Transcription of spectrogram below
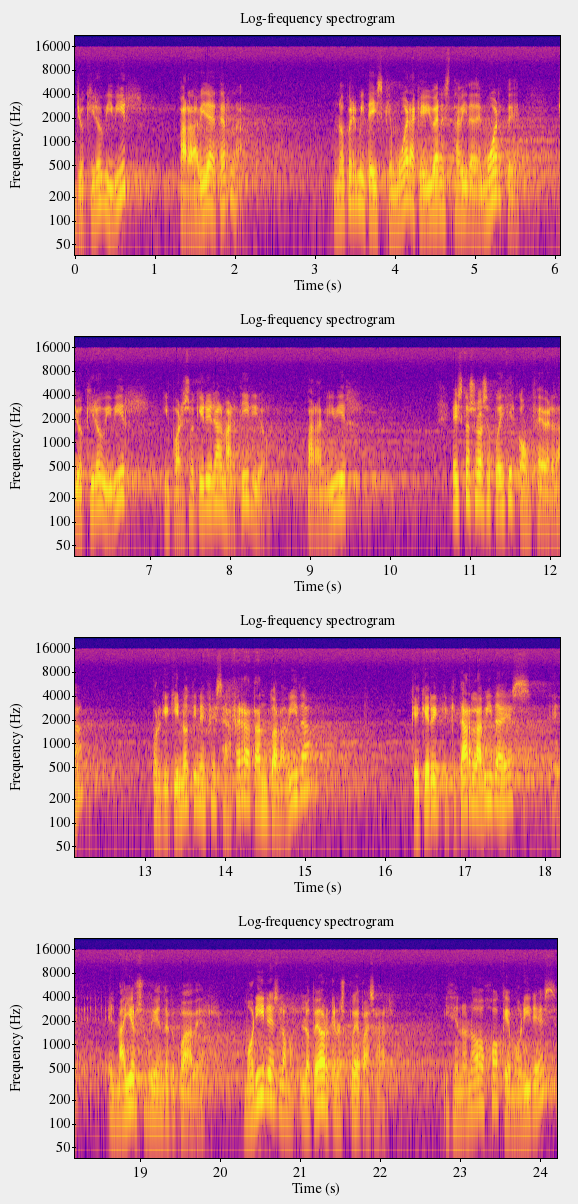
yo quiero vivir para la vida eterna. No permitéis que muera, que viva en esta vida de muerte. Yo quiero vivir y por eso quiero ir al martirio, para vivir. Esto solo se puede decir con fe, ¿verdad? Porque quien no tiene fe se aferra tanto a la vida que quiere que quitar la vida es eh, el mayor sufrimiento que pueda haber. Morir es lo, lo peor que nos puede pasar. Dice, no, no, ojo, que morir es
